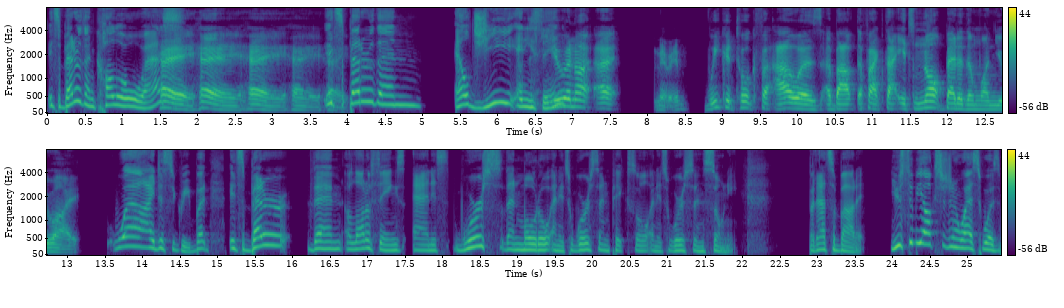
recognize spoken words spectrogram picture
It's better than Color OS. Hey, hey, hey, hey. It's better than LG anything. You and I, uh, Miriam, we could talk for hours about the fact that it's not better than One UI. Well, I disagree, but it's better than a lot of things, and it's worse than Moto, and it's worse than Pixel, and it's worse than Sony. But that's about it. Used to be Oxygen OS was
